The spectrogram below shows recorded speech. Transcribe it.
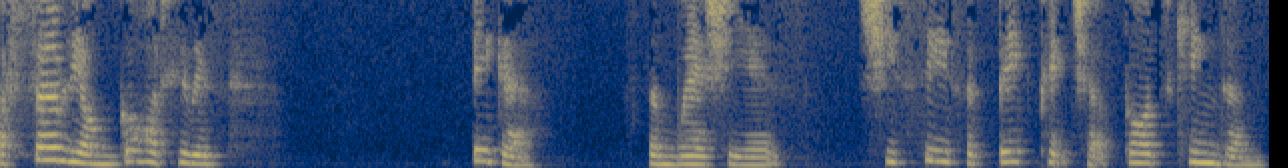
are firmly on God who is bigger than where she is. She sees the big picture of God's kingdom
